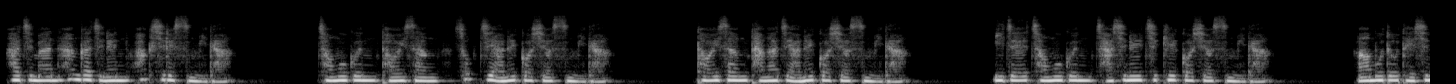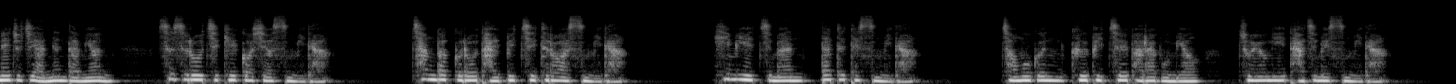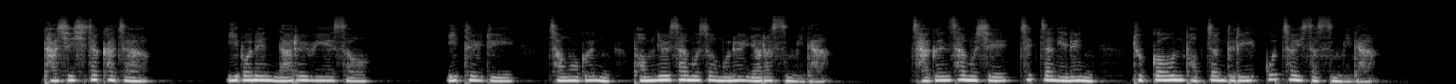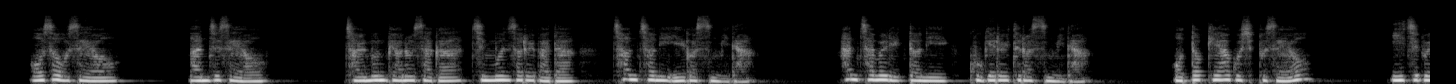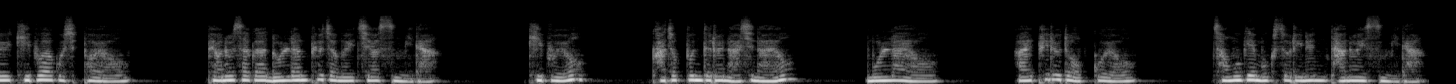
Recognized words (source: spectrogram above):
하지만 한 가지는 확실했습니다. 정욱은 더 이상 속지 않을 것이었습니다. 더 이상 당하지 않을 것이었습니다. 이제 정욱은 자신을 지킬 것이었습니다. 아무도 대신해주지 않는다면 스스로 지킬 것이었습니다. 창밖으로 달빛이 들어왔습니다. 희미했지만 따뜻했습니다. 정욱은 그 빛을 바라보며 조용히 다짐했습니다. 다시 시작하자. 이번엔 나를 위해서. 이틀 뒤 정욱은 법률사무소 문을 열었습니다. 작은 사무실 책장에는 두꺼운 법전들이 꽂혀 있었습니다. 어서 오세요. 앉으세요. 젊은 변호사가 집문서를 받아 천천히 읽었습니다. 한참을 읽더니 고개를 들었습니다. 어떻게 하고 싶으세요? 이 집을 기부하고 싶어요. 변호사가 놀란 표정을 지었습니다. 기부요? 가족분들은 아시나요? 몰라요. 알 필요도 없고요. 정욱의 목소리는 단호했습니다.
